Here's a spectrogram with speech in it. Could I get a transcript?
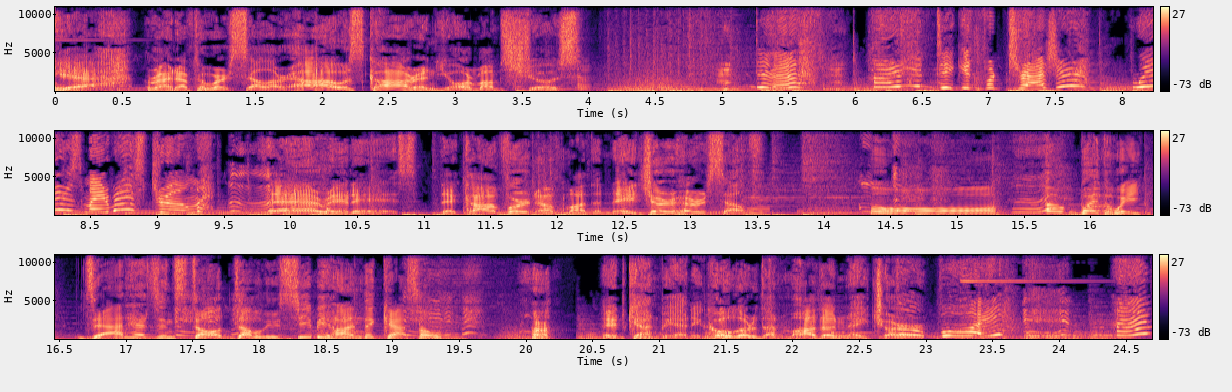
Yeah, right after we sell our house, car, and your mom's shoes. Uh, are you digging for treasure? Where's my restroom? There it is. The comfort of Mother Nature herself. Aww. Uh, by the way, Dad has installed WC behind the castle. Huh. It can't be any cooler than Mother Nature. Oh Boy, I'm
